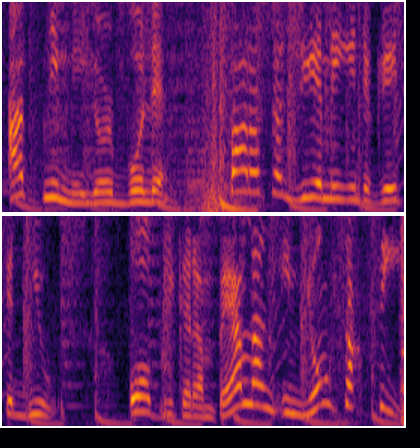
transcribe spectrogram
at ni Mayor Bullet. Para sa GMA Integrated News, Aubrey Carampel ang inyong saksi.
